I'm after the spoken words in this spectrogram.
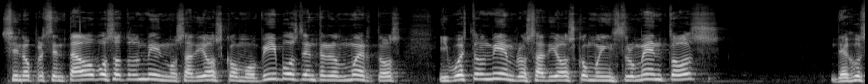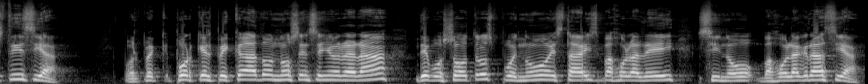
sino presentaos vosotros mismos a Dios como vivos de entre los muertos y vuestros miembros a Dios como instrumentos de justicia. Porque el pecado no se enseñoreará de vosotros, pues no estáis bajo la ley, sino bajo la gracia.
